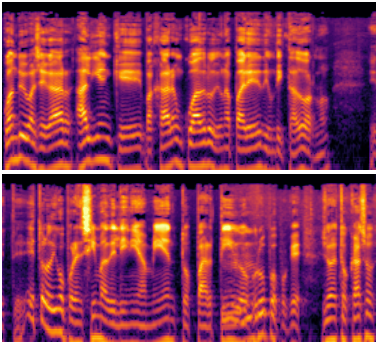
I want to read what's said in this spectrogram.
¿Cuándo iba a llegar alguien que bajara un cuadro de una pared de un dictador, no? Este, esto lo digo por encima de lineamientos, partidos, grupos, porque yo en estos casos,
